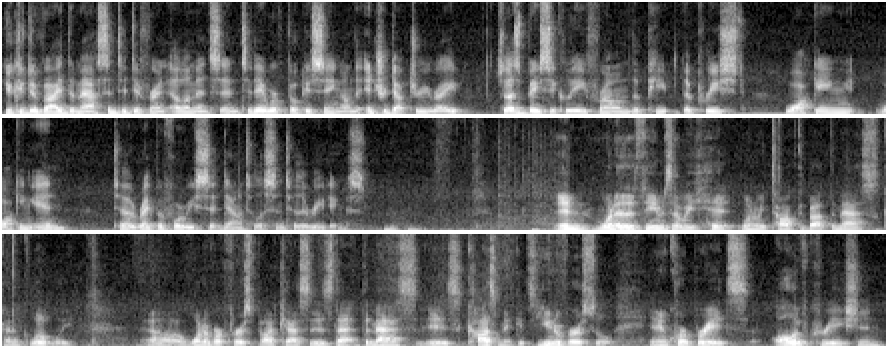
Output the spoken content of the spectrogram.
you could divide the Mass into different elements, and today we're focusing on the introductory rite. So that's basically from the pe- the priest walking walking in to right before we sit down to listen to the readings. Mm-hmm. And one of the themes that we hit when we talked about the Mass kind of globally, uh, one of our first podcasts, is that the Mass is cosmic, it's universal, it incorporates all of creation.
